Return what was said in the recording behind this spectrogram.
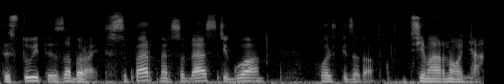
тестуйте, забирайте. Суперб, Мерседес, Тігуан, гольф під задатком. Всім гарного дня!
